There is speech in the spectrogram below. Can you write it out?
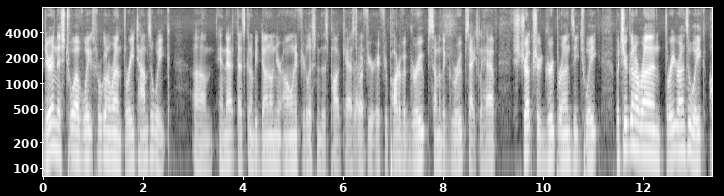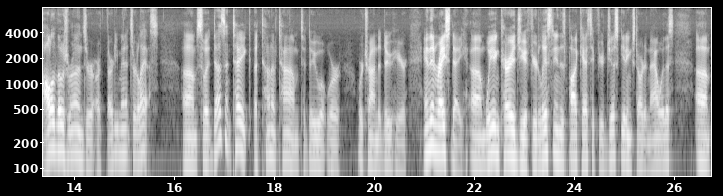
during this 12 weeks, we're going to run three times a week, um, and that that's going to be done on your own if you're listening to this podcast or if you're if you're part of a group. Some of the groups actually have structured group runs each week, but you're going to run three runs a week. All of those runs are, are 30 minutes or less. Um, so it doesn't take a ton of time to do what we're we're trying to do here. And then race day. Um, we encourage you if you're listening to this podcast, if you're just getting started now with us, um,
